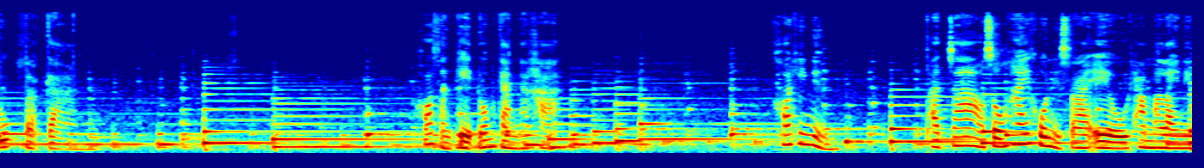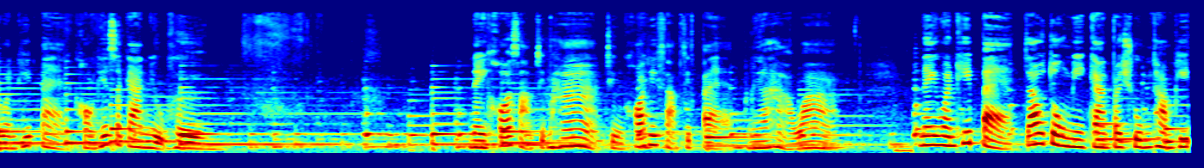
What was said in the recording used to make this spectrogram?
ทุกประการ ข้อสังเกตร่วมกันนะคะ ข้อที่ 1 พระเจ้าทรงให้คนอิสราเอลทำอะไรในวันที่ 8 ของเทศกาลอยู่เพิง ในข้อ 35 ถึงข้อที่ 38 เนื้อหาว่า ในวันที่ 8 เจ้าจงมีการประชุมทำพิ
